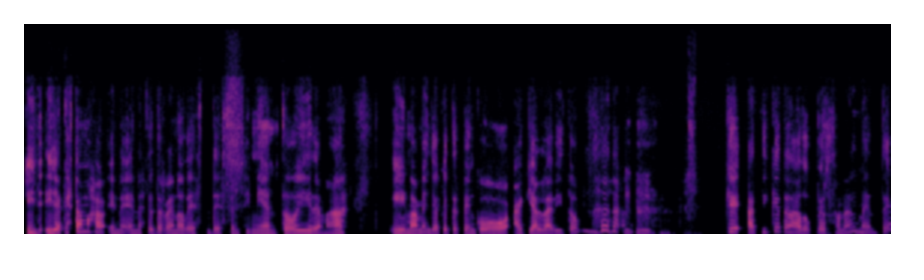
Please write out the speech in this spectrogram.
Y, y ya que estamos en, en este terreno de, de sentimiento y demás, y mamen, ya que te tengo aquí al ladito, que a ti qué te ha dado personalmente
